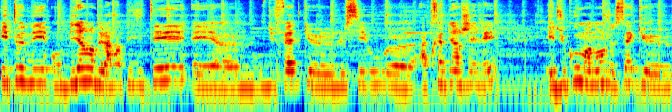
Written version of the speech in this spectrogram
étonnée en bien de la rapidité et du fait que le CO a très bien géré. Et du coup maintenant je sais que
